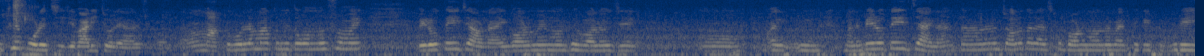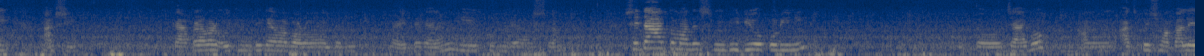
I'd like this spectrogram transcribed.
উঠে পড়েছি যে বাড়ি চলে আসব। আমার মাকে বললাম, মা, তুমি তো অন্য সময় বেরোতেই চাও না, এই গরমের মধ্যে বলো যে মানে বেরোতেই চায় না। তা বললাম, চলো তাহলে আজকে বড় মামাদের বাড়ি থেকে একটু ঘুরেই আসি। তারপর আবার ওইখান থেকে আবার বড় মামাদের বাড়িতে গেলাম, গিয়ে একটু ঘুরে আসলাম। সেটা আর তোমাদের ভিডিও করিনি। তো যাই হোক আজকে সকালে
